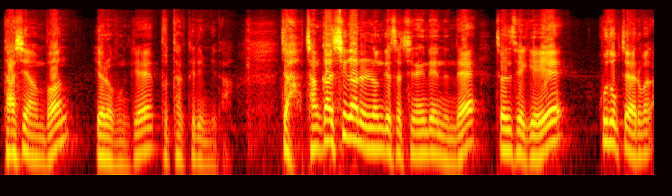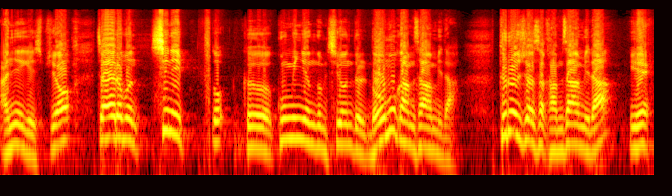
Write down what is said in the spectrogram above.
다시 한번 여러분께 부탁드립니다. 자, 잠깐 시간을 넘겨서 진행됐는데 전 세계의 구독자 여러분 안녕히 계십시오. 자, 여러분 신입 또그 국민연금 지원들 너무 감사합니다. 들어주셔서 감사합니다. 예.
